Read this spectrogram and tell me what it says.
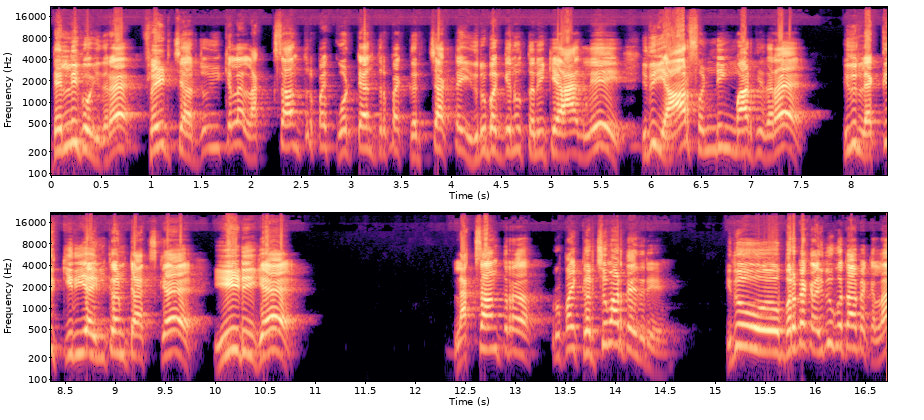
ಡೆಲ್ಲಿಗೆ ಹೋಗಿದ್ದಾರೆ ಫ್ಲೈಟ್ ಚಾರ್ಜು ಇವಕ್ಕೆಲ್ಲ ಲಕ್ಷಾಂತರ ರೂಪಾಯಿ ಕೋಟ್ಯಾಂತರ ರೂಪಾಯಿ ಖರ್ಚಾಗ್ತಾ ಇದ್ರ ಬಗ್ಗೆನೂ ತನಿಖೆ ಆಗಲಿ. ಇದು ಯಾರು ಫಂಡಿಂಗ್ ಮಾಡ್ತಿದ್ದಾರೆ ಇದು ಲೆಕ್ಕ ಕಿರಿಯ ಇನ್ಕಮ್ ಟ್ಯಾಕ್ಸ್ಗೆ ಇಡಿಗೆ ಲಕ್ಷಾಂತರ ರೂಪಾಯಿ ಖರ್ಚು ಮಾಡ್ತಾ ಇದ್ರಿ. ಇದು ಬರ್ಬೇಕಲ್ಲ, ಇದು ಗೊತ್ತಾಗಬೇಕಲ್ಲ?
